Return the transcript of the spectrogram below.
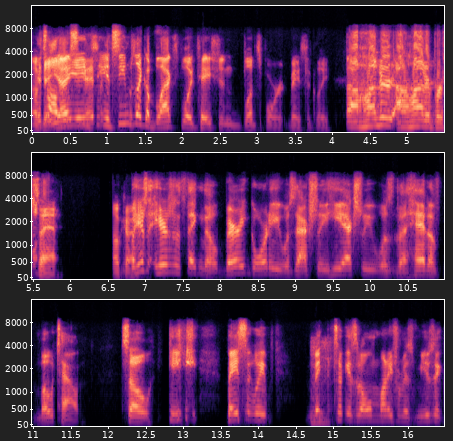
Okay. all Yeah, mixed it, it seems like a black exploitation blood sport, basically. A hundred, a hundred percent. Okay. But here's here's the thing though. Berry Gordy was actually he actually was the head of Motown, so he basically ma- took his own money from his music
